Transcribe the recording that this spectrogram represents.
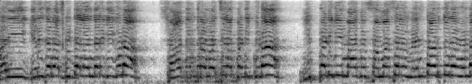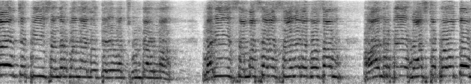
మరి గిరిజన బిడ్డలందరికీ కూడా స్వాతంత్రం వచ్చినప్పటికీ కూడా ఇప్పటికీ మాకు సమస్యలు వెంటాడుతూనే ఉన్నాయని చెప్పి ఈ సందర్భంగా నేను తెలియవచ్చుకుంటా ఉన్నా. మరి ఈ సమస్యల సాధన కోసం ఆంధ్రప్రదేశ్ రాష్ట్ర ప్రభుత్వం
